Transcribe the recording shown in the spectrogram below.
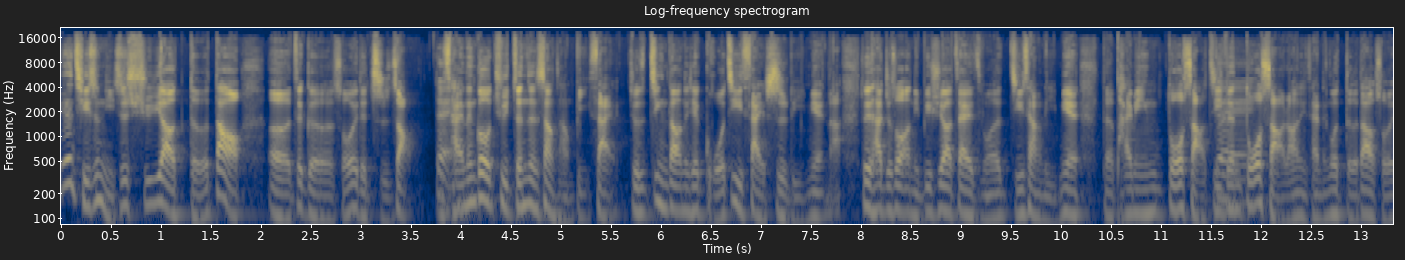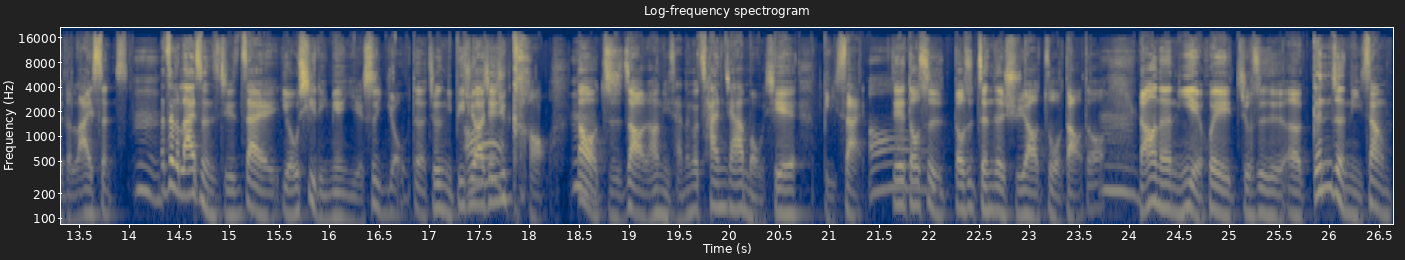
因为其实你是需要得到呃这个所谓的执照。你才能够去真正上场比赛，就是进到那些国际赛事里面啊。所以他就说，你必须要在什么几场里面的排名多少，积分多少，然后你才能够得到所谓的 license。嗯，那这个 license 其实，在游戏里面也是有的，就是你必须要先去考到执照，然后你才能够参加某些比赛。哦，这些都是都是真的需要做到的哦。然后呢，你也会就是呃跟着你上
